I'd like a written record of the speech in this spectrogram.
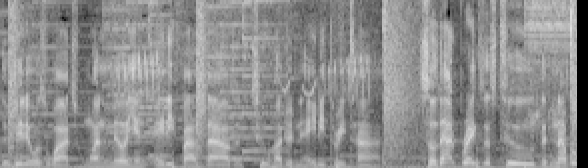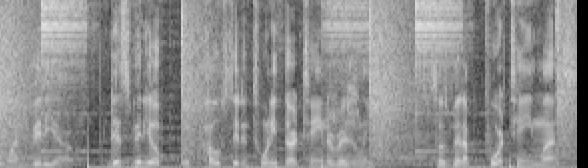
the video was watched 1,085,283 times. So that brings us to the number one video. This video was posted in 2013 originally, so it's been up 14 months.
